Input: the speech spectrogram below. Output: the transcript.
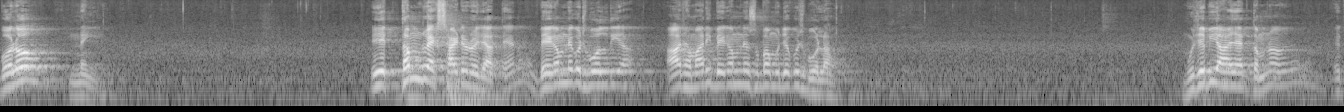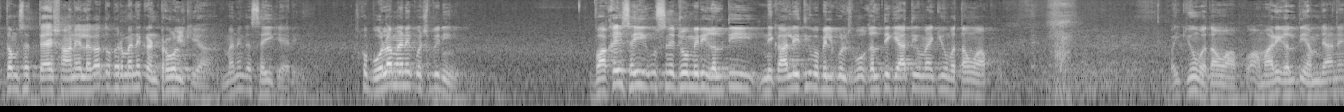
بولو نہیں ایک دم جو ایکسائٹیڈ ہو جاتے ہیں نا بیگم نے کچھ بول دیا آج ہماری بیگم نے صبح مجھے کچھ بولا مجھے بھی آیا ایک دم نا ایک دم سے تیش آنے لگا تو پھر میں نے کنٹرول کیا میں نے کہا صحیح کہہ رہی اس کو بولا میں نے کچھ بھی نہیں واقعی صحیح اس نے جو میری غلطی نکالی تھی وہ بالکل وہ غلطی کیا تھی میں کیوں بتاؤں آپ کو بھائی کیوں بتاؤں آپ کو ہماری غلطی ہم جانے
